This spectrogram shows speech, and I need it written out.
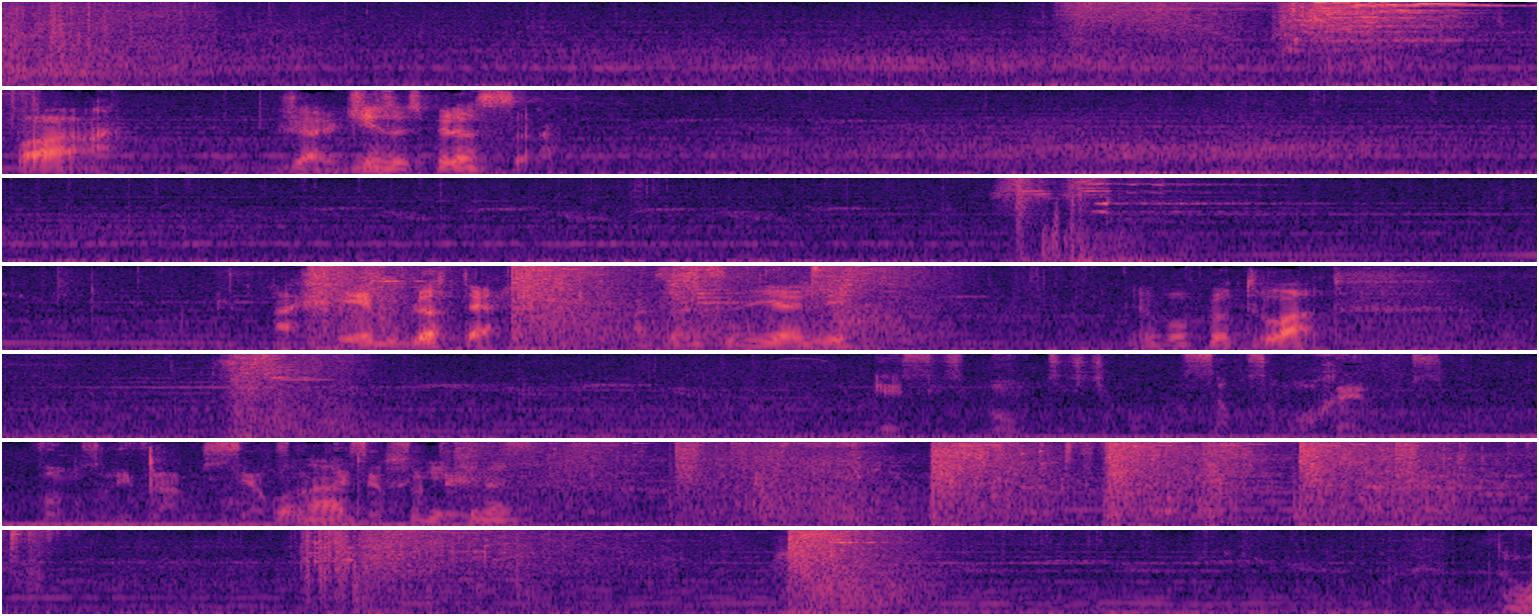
Opa. Jardins da Esperança. Achei a biblioteca. Mas antes de ir ali, eu vou pro outro lado. Esses montes de corrupção são horrendos. Vamos livrar os céus Vou da nada, vou seguir aqui mesmo.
